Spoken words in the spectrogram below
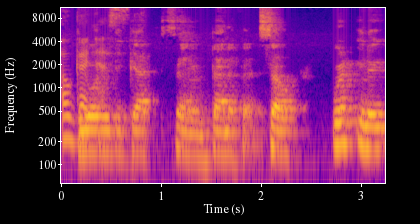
Oh, in order to get the same benefit. So, we're, you know,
